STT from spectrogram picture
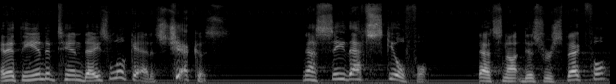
And at the end of 10 days, look at us, check us. Now, see, that's skillful. That's not disrespectful.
